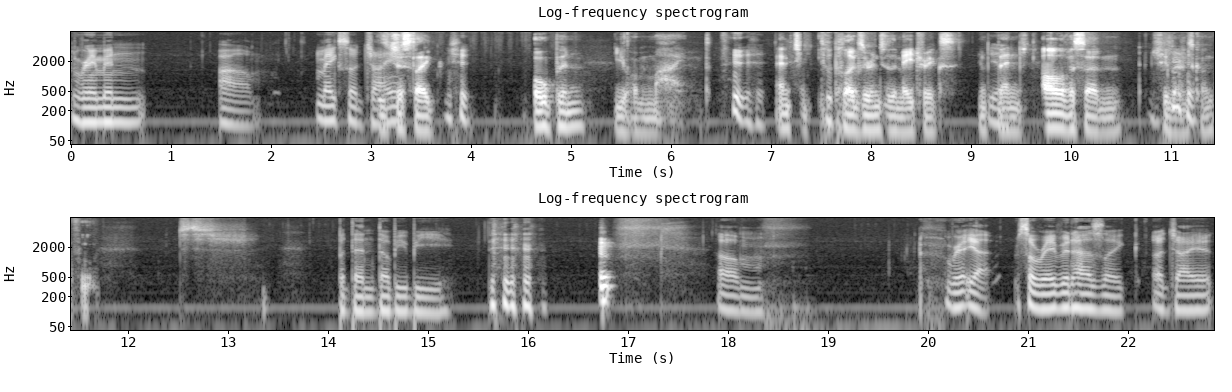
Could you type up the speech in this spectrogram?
Raymond um, makes a giant. It's just like open your mind, and she he plugs her into the matrix, and Yeah. then all of a sudden she learns kung fu. but then WB. um. Ra- yeah. So Raven has like a giant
